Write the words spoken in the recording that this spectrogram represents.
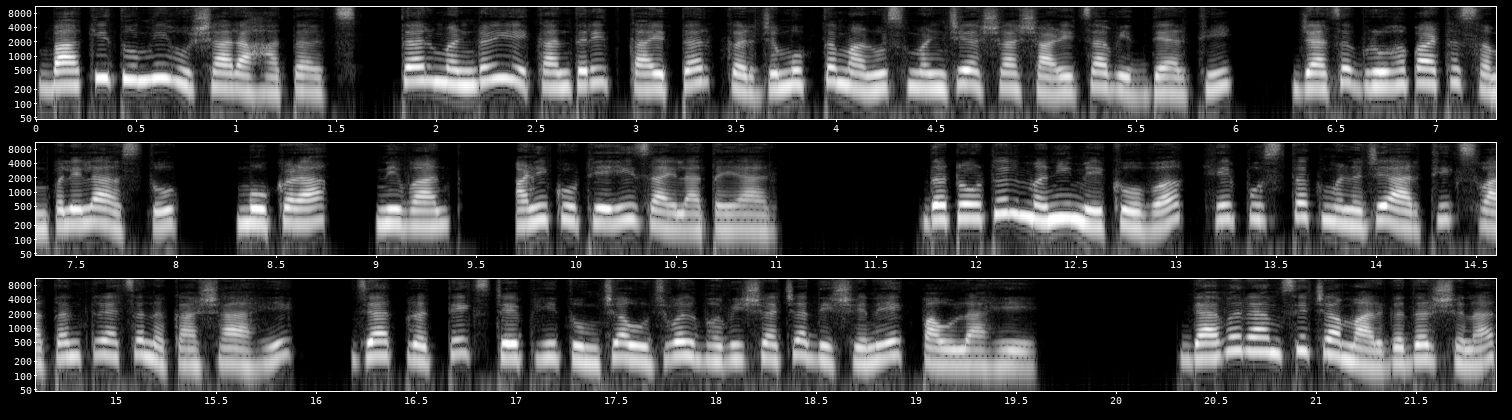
बाकी तुम्ही हुशार आहातच. तर मंडळी एकांतरित काय तर कर्जमुक्त माणूस म्हणजे अशा शाळेचा विद्यार्थी ज्याचा गृहपाठ संपलेला असतो मोकळा निवांत आणि कुठेही जायला तयार. द टोटल मनी मेकओव्हर हे पुस्तक म्हणजे आर्थिक स्वातंत्र्याचा नकाशा आहे ज्यात प्रत्येक स्टेप ही तुमच्या उज्ज्वल भविष्याच्या दिशेने एक पाऊल आहे. डॅवरॅम्सेच्या मार्गदर्शनात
